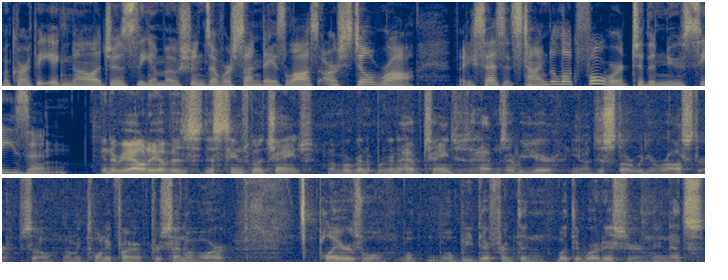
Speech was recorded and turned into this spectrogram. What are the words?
McCarthy acknowledges the emotions over Sunday's loss are still raw, but he says it's time to look forward to the new season. And the reality of it is this team's going to change. I mean, we're going to, we're going to have changes. It happens every year. You know, just start with your roster. So, I mean, 25% of our players will, will, will be different than what they were this year. And that's,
